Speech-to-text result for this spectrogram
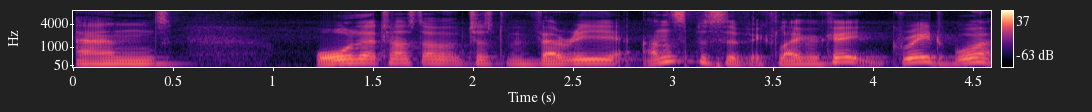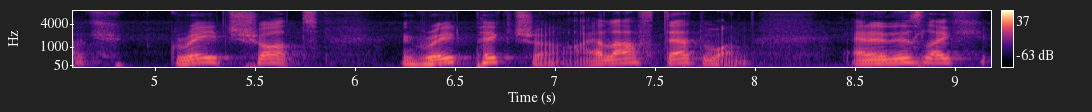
and or they're just are just very unspecific. Like okay, great work, great shot, great picture. I love that one. And it is like,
